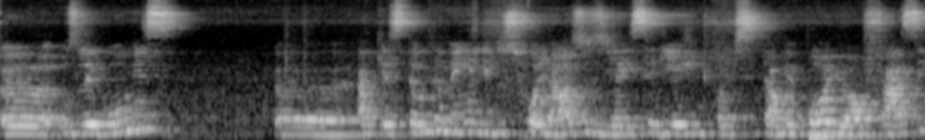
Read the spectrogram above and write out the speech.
uh, os legumes, uh, a questão também ali dos folhosos, e aí seria, a gente pode citar o repolho, a alface,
